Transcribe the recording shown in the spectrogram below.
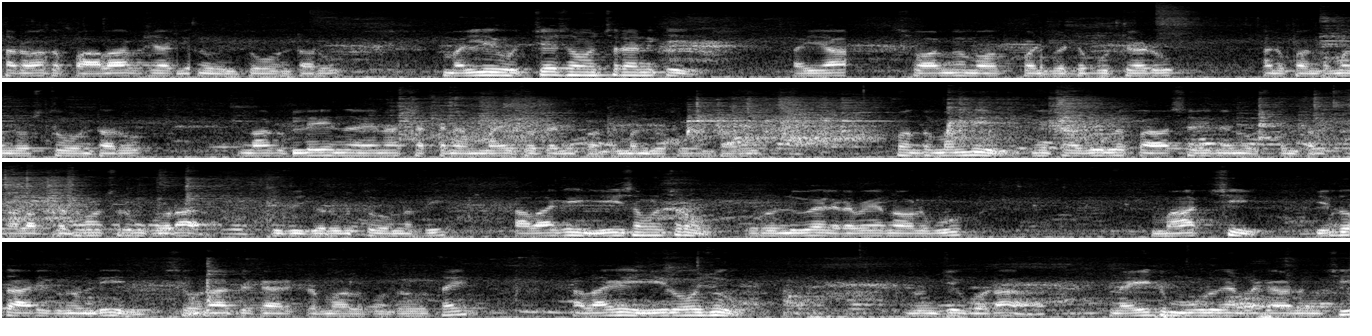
తర్వాత పాలాభిషేకం వెళ్తూ ఉంటారు. మళ్ళీ వచ్చే సంవత్సరానికి అయ్యా స్వామి మాకు పని బిడ్డ పుట్టాడు అని కొంతమంది వస్తూ ఉంటారు. నాకు పెళ్ళైంది అయినా చక్కని అమ్మాయితో అని కొంతమంది వస్తుంటారు కొంతమంది నేను చదువులో పాస్ అయ్యిందని వస్తుంటారు అలా ప్రతి సంవత్సరం కూడా ఇది జరుగుతూ ఉన్నది. అలాగే ఈ సంవత్సరం రెండు వేల ఇరవై నాలుగు మార్చి ఎనిమిదో తారీఖు నుండి శివరాత్రి కార్యక్రమాలు కొనసాగుతాయి అలాగే ఈరోజు నుంచి కూడా నైట్ మూడు గంటల కాడ నుంచి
